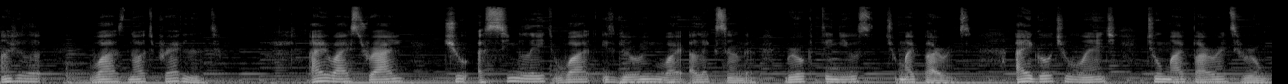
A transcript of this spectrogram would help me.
Angela was not pregnant. I was trying to assimilate what is going while Alexandra broke the news to my parents. I go to went to my parents' room.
